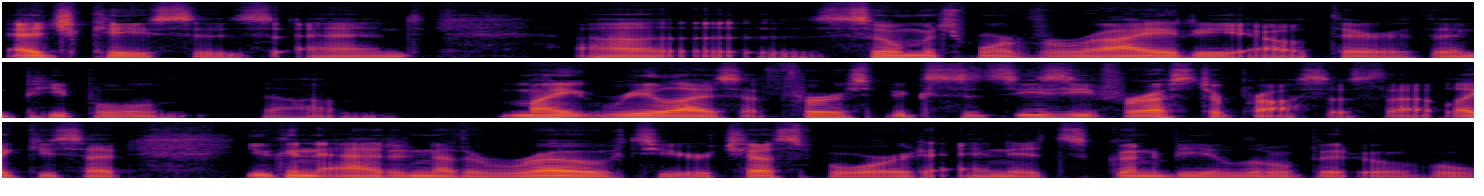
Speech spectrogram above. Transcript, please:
edge cases and uh, so much more variety out there than people um, might realize at first because it's easy for us to process that. Like you said, you can add another row to your chessboard and it's going to be a little bit of a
